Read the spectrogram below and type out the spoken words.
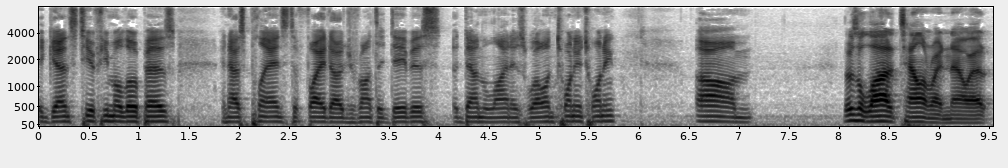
against Teofimo Lopez, and has plans to fight uh, Gervonta Davis down the line as well in 2020. Um, There's a lot of talent right now at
